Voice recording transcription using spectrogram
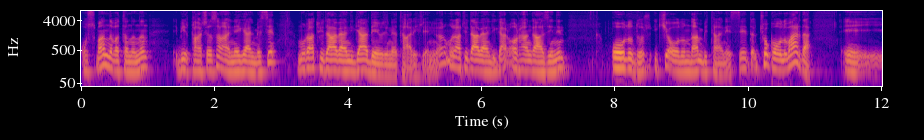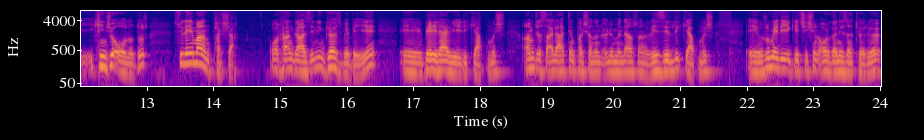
Osmanlı vatanının bir parçası haline gelmesi Murat Hüdavendigar devrine tarihleniyor. Murat Hüdavendigar Orhan Gazi'nin oğludur. İki oğlundan bir tanesi. Çok oğlu var da e, ikinci oğludur. Süleyman Paşa. Orhan Gazi'nin göz bebeği e, beylerbeylik yapmış. Amcası Alaaddin Paşa'nın ölümünden sonra vezirlik yapmış. E, Rumeli'ye geçişin organizatörü,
